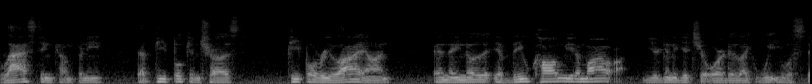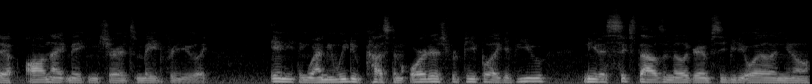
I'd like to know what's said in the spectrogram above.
lasting company that people can trust, people rely on, and they know that if you call me tomorrow, you're going to get your order. Like, we will stay up all night making sure it's made for you. Like, anything. I mean, we do custom orders for people. Like if you need a 6,000 milligram CBD oil and you know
